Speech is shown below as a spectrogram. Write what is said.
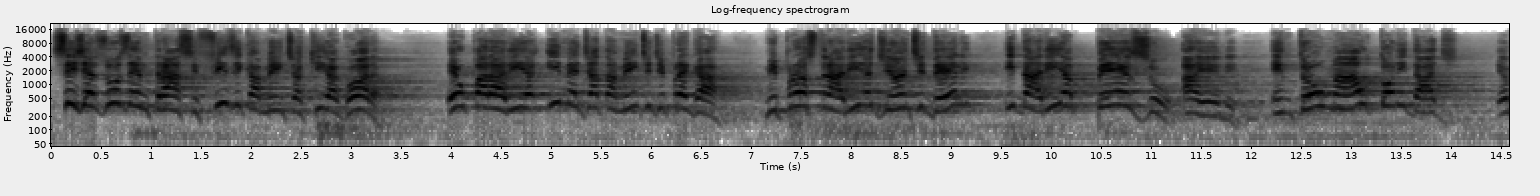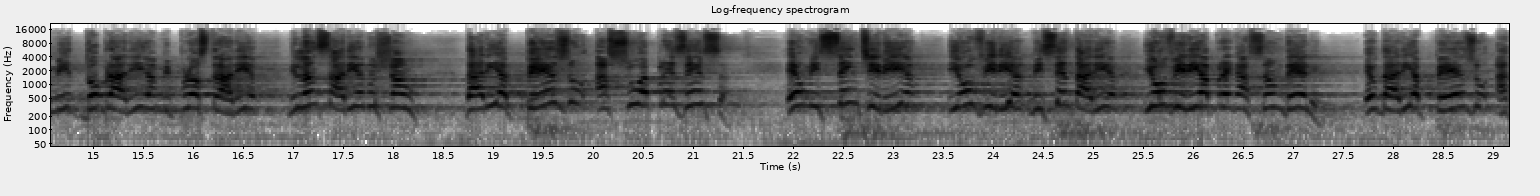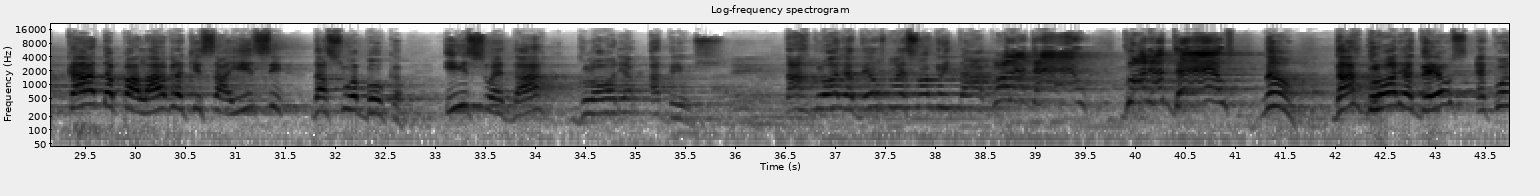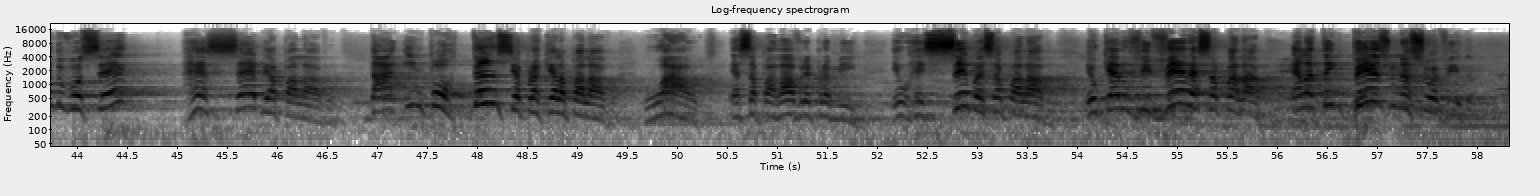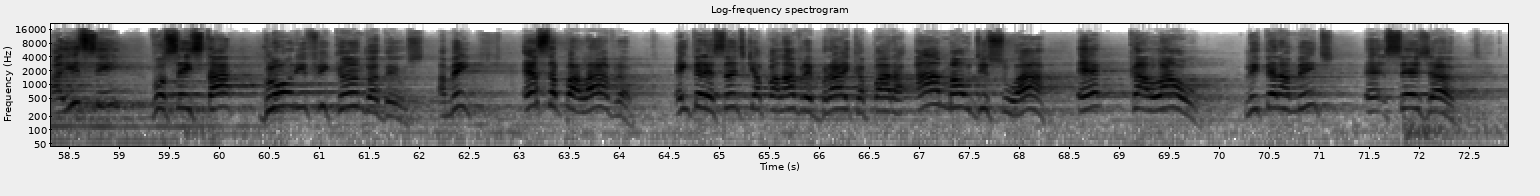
Se Jesus entrasse fisicamente aqui agora, eu pararia imediatamente de pregar, me prostraria diante dele e daria peso a ele. Entrou uma autoridade, eu me dobraria, me prostraria, me lançaria no chão, daria peso à sua presença. Eu me sentiria e ouviria, me sentaria e ouviria a pregação dele eu daria peso a cada palavra que saísse da sua boca. Isso é dar glória a Deus. Dar glória a Deus não é só gritar, glória a Deus, glória a Deus. Não, dar glória a Deus é quando você recebe a palavra, dá importância para aquela palavra. Uau, essa palavra é para mim eu recebo essa palavra, eu quero viver essa palavra, ela tem peso na sua vida. Aí sim você está glorificando a Deus, amém? Essa palavra, é interessante que a palavra hebraica para amaldiçoar é kalal, literalmente, é, seja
